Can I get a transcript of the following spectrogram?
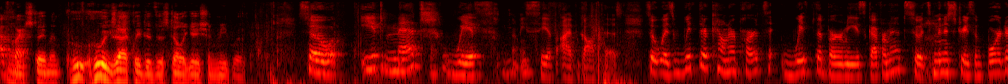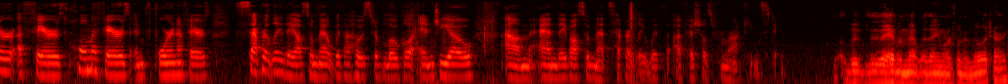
um, statement? Who, who exactly did this delegation meet with? So it met with, let me see if I've got this. So it was with their counterparts, with the Burmese government. So it's Ministries of Border Affairs, Home Affairs, and Foreign Affairs. Separately, they also met with a host of local NGO, um, and they've also met separately with officials from Rakhine State. They haven't met with anyone from the military?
